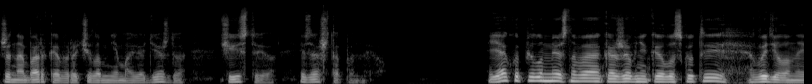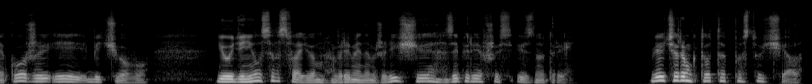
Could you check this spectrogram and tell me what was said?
Жена Барка выручила мне мою одежду, чистую и заштопанную. Я купил у местного кожевника лоскуты, выделанные кожей и бечеву, и уединился в своем временном жилище, заперевшись изнутри. Вечером кто-то постучал.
